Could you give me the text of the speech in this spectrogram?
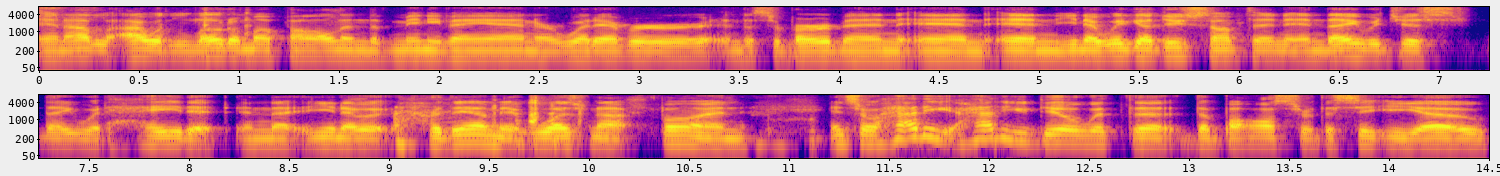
and I, I would load them up all in the minivan or whatever in the suburban and and you know we'd go do something and they would just they would hate it and that you know for them it was not fun and so how do you how do you deal with the the boss or the CEO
